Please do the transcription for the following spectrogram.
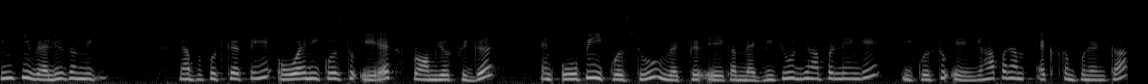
इनकी वैल्यूज़ हम यहाँ पर पुट करते हैं O N equals to A X from your figure and O P equals to vector A का मैग्नीट्यूड यहाँ पर लेंगे इक्वल्स टू ए यहाँ पर हम एक्स कंपोनेंट का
